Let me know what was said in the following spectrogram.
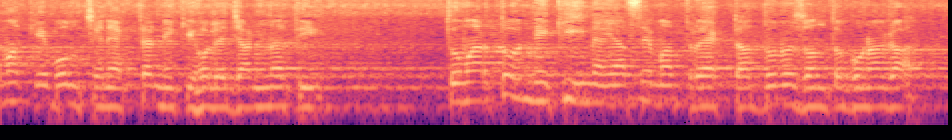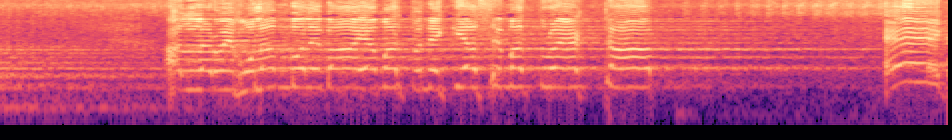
আমাকে বলছেন, একটা নেকি হলে জান্নাতি। তোমার তো নেকি নাই, আছে মাত্র একটা, দুজন তো গোনাগা আল্লাহর ওই গোলাম বলে, ভাই, আমার তো নেকি আছে মাত্র একটা। এক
